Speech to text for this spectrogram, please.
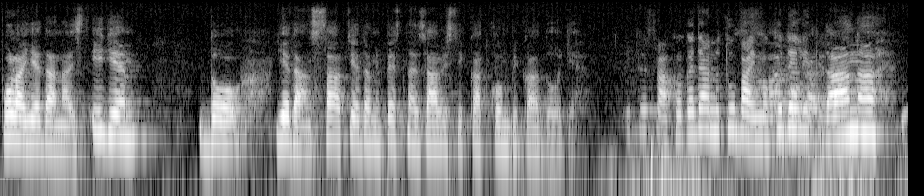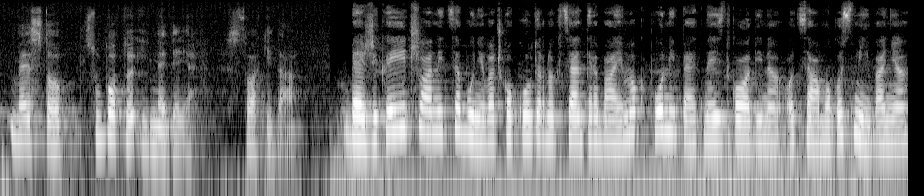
pola 11 idem, do 1 sat, 1 i 15, zavisi kad kombika dođe. I to svakoga dana tu delite? Svakoga dana, mesto suboto i nedelje, svaki dan. Bežika je i članica Bunjevačkog kulturnog centra Bajmok puni 15 godina od samog osnivanja.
